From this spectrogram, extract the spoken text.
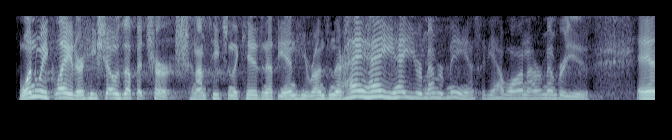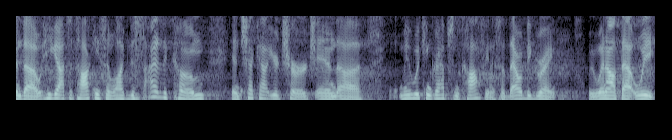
One week later, he shows up at church, and I'm teaching the kids, and at the end, he runs in there, Hey, hey, hey, you remember me? I said, Yeah, Juan, I remember you. And uh, he got to talking. He said, Well, I decided to come and check out your church, and uh, maybe we can grab some coffee. And I said, That would be great. We went out that week.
